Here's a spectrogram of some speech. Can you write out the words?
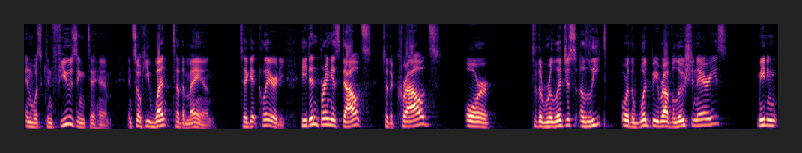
and was confusing to him. And so he went to the man to get clarity. He didn't bring his doubts to the crowds or to the religious elite or the would be revolutionaries, meaning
